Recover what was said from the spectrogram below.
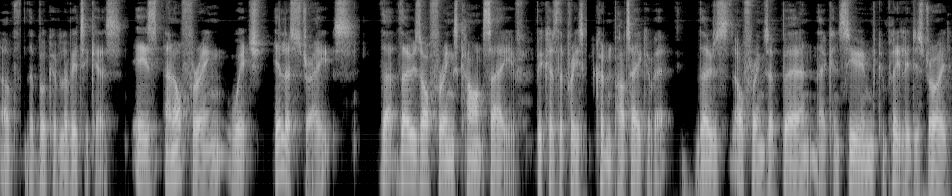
of the book of Leviticus, is an offering which illustrates that those offerings can't save because the priest couldn't partake of it. Those offerings are burnt, they're consumed, completely destroyed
